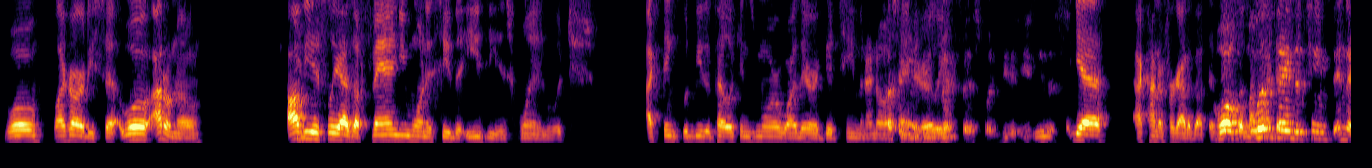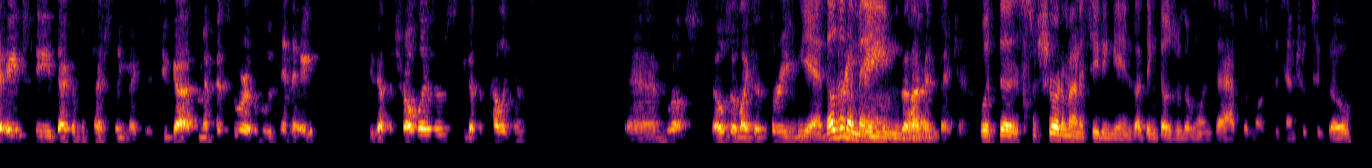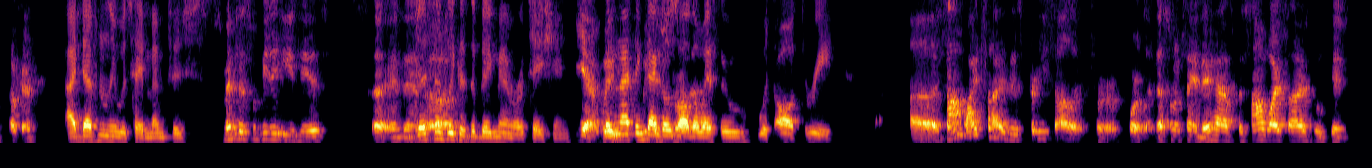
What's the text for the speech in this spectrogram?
Well, like I already said, well, I don't know. Um, Obviously, as a fan, you want to see the easiest win, which I think would be the Pelicans more. Why they're a good team, and I know I was saying it earlier. Memphis would be the easiest. Yeah, I kind of forgot about that. Well, let's name the teams in the eighth seed that could potentially make it. You got Memphis, who are who's in the eighth. You got the Trailblazers. You got the Pelicans. And who else? Those are like the three. Yeah, those three are the main that ones. I've been thinking. With the short amount of seeding games, I think those are the ones that have the most potential to go. Okay, I definitely would say Memphis, Memphis would be the easiest, uh, and then just simply uh, because the big man rotation. yeah, we, then I think that goes all the way through with all three. Uh, Uh, Hassan Whiteside is pretty solid for Portland. That's what I'm saying. They have Hassan Whiteside who could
